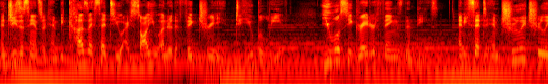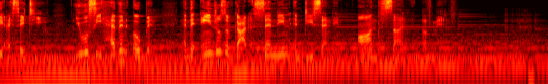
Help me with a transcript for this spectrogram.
And Jesus answered him, Because I said to you, I saw you under the fig tree, do you believe? You will see greater things than these. And he said to him, Truly, truly, I say to you, you will see heaven open and the angels of God ascending and descending on the Son of Man.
